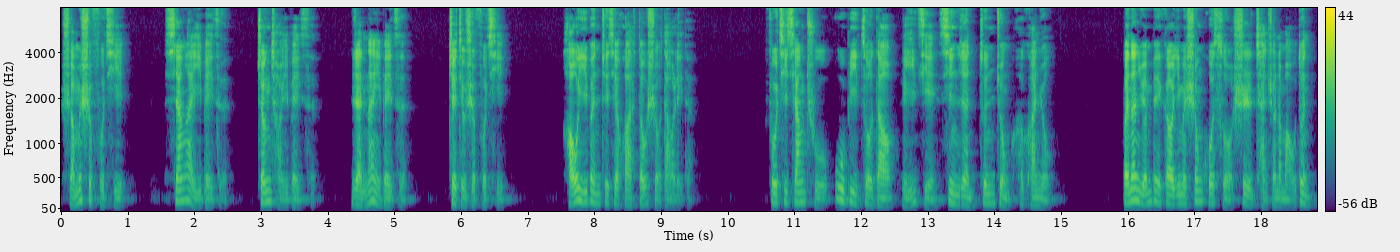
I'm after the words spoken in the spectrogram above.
什么是夫妻？相爱一辈子，争吵一辈子，忍耐一辈子，这就是夫妻。毫无疑问，这些话都是有道理的。夫妻相处务必做到理解、信任、尊重和宽容。本案原被告因为生活琐事产生了矛盾，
